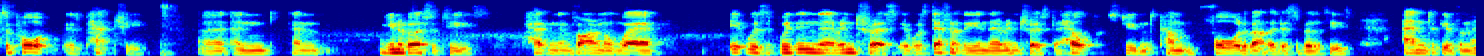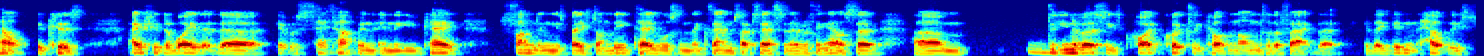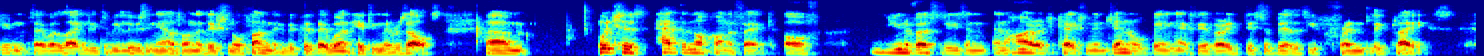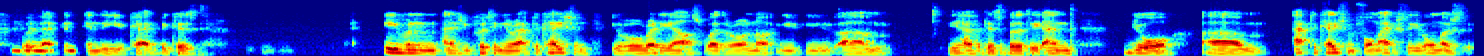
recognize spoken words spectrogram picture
support is patchy, uh, and and universities had an environment where it was within their interest. It was definitely in their interest to help students come forward about their disabilities and to give them help because actually the way that the it was set up in in the UK funding is based on league tables and exam success and everything else so um, the universities quite quickly cotton on to the fact that if they didn't help these students, they were likely to be losing out on additional funding because they weren't hitting the results, um, which has had the knock-on effect of universities and, and higher education in general being actually a very disability-friendly place mm-hmm. in, in the UK because even as you put in your application, you're already asked whether or not you you um, you have a disability, and your um, application form actually almost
